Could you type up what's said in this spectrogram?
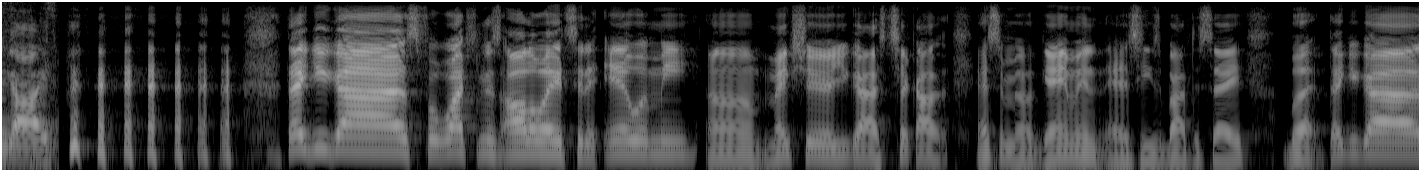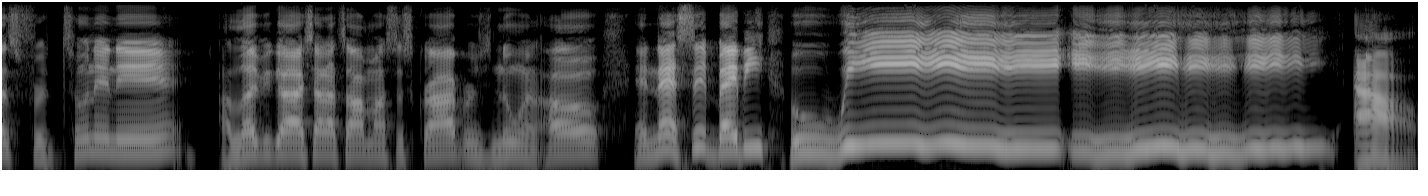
guys, Thank you guys for watching this all the way to the end with me. Um, make sure you guys check out SML Gaming as he's about to say. But thank you guys for tuning in. I love you guys. Shout out to all my subscribers, new and old. And that's it, baby. We out.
